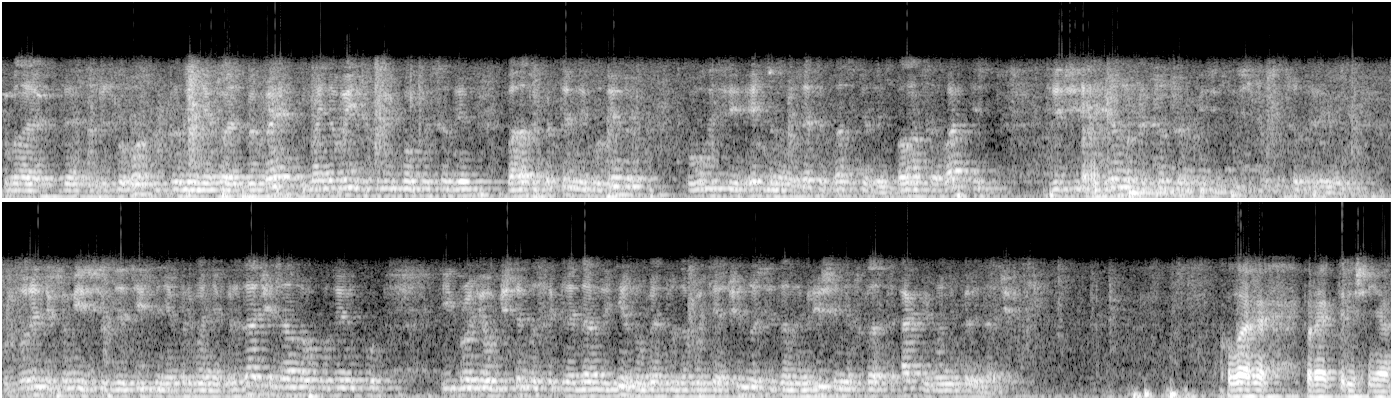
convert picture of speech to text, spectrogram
комунального підприємства житлового, з управління ОСББ, майновий житловий комплекс 1, багатоквартирний будинок по вулиці Гетьмана, Мазепи 21. Балансова вартість 36 мільйонів 548 тисяч 800 гривень утворити комісію для здійснення приймання передачі даного будинку і протягом 14 календарних днів з моменту набуття чинності даним рішенням скласти акт приймання передачі. Колеги, проект рішення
